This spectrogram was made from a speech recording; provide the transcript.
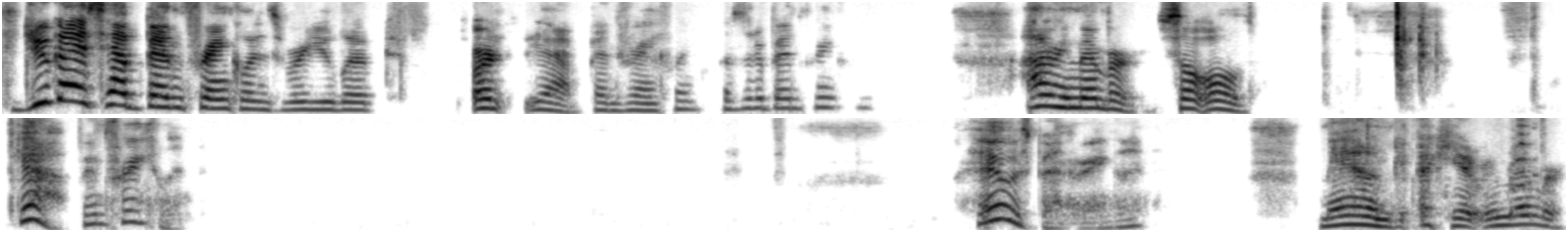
Did you guys have Ben Franklin's where you lived? Or, yeah, Ben Franklin. Was it a Ben Franklin? I don't remember. So old. Yeah, Ben Franklin. It was Ben Franklin. Man, I can't remember.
